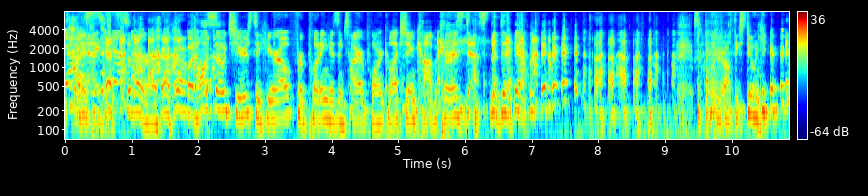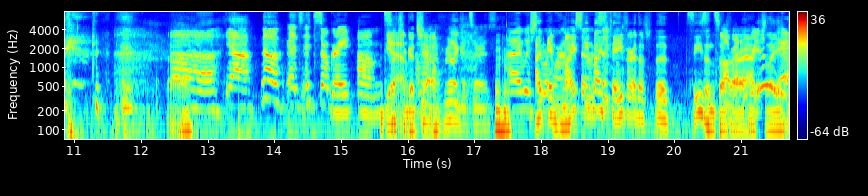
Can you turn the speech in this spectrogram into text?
Yes. when he gets to the room. But also cheers to Hiro for putting his entire porn collection in Kabakura's desk the day after. it's like, what are all these doing here? Uh, yeah, no, it's it's so great. Um, Such a good show. Yeah, really good series. I wish there were it more might episodes. be my favorite of the season so Already? far. Really? Actually, Yeah.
